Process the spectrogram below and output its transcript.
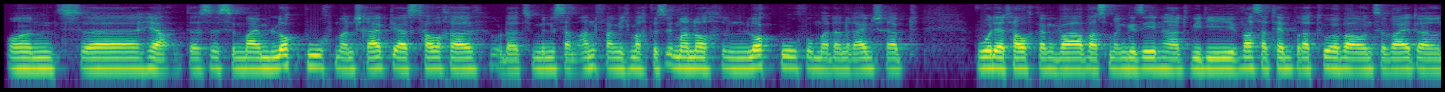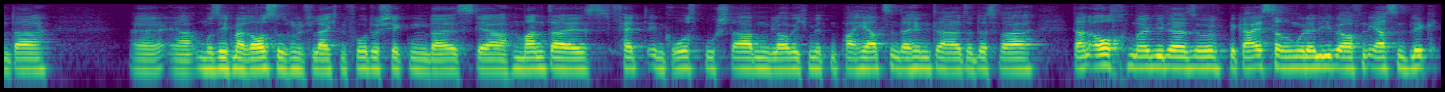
Und äh, ja, das ist in meinem Logbuch. Man schreibt ja als Taucher, oder zumindest am Anfang, ich mache das immer noch, ein Logbuch, wo man dann reinschreibt, wo der Tauchgang war, was man gesehen hat, wie die Wassertemperatur war und so weiter. Und da äh, ja, muss ich mal raussuchen, vielleicht ein Foto schicken. Da ist der Manta ist fett in Großbuchstaben, glaube ich, mit ein paar Herzen dahinter. Also das war dann auch mal wieder so Begeisterung oder Liebe auf den ersten Blick.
